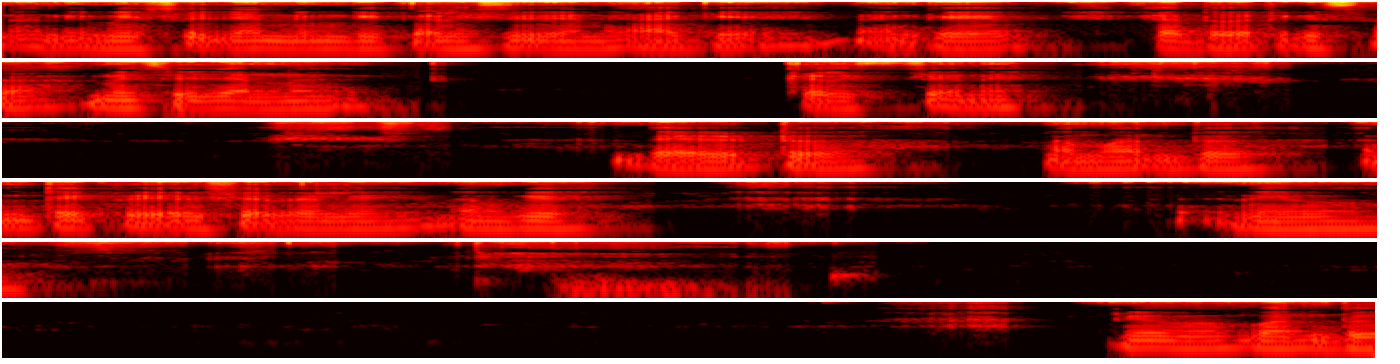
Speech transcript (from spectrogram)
ನಾನು ಈ ಮೆಸೇಜನ್ನು ನಿಮಗೆ ಕಳಿಸಿದ್ದೇನೆ. ಹಾಗೆ ನನಗೆ ಬೇಕಾದವರಿಗೆ ಸಹ ಮೆಸೇಜನ್ನು ಕಳಿಸ್ತೇನೆ. ದಯವಿಟ್ಟು ನಮ್ಮೊಂದು ಅಂತ್ಯಕ್ರಿಯೆ ವಿಷಯದಲ್ಲಿ ನಮಗೆ ನೀವು ನೀವು ಬಂದು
